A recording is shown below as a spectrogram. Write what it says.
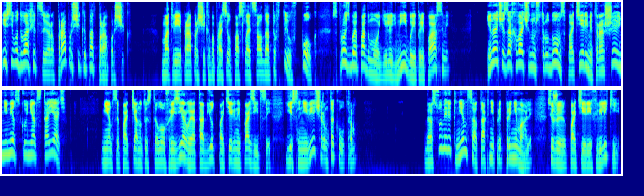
и всего два офицера, прапорщик и подпрапорщик. Матвей прапорщика попросил послать солдатов в тыл, в полк, с просьбой о подмоге, людьми и боеприпасами. Иначе захваченную с трудом, с потерями, траншею немецкую не отстоять. Немцы подтянут из тылов резервы и отобьют потерянные позиции, если не вечером, так утром. До сумерек немцы атак не предпринимали, все же потери их велики.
